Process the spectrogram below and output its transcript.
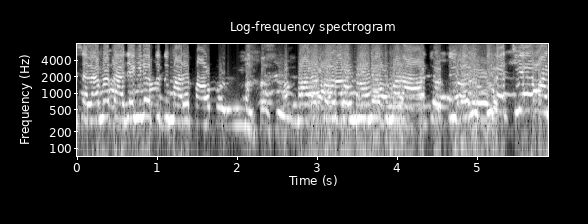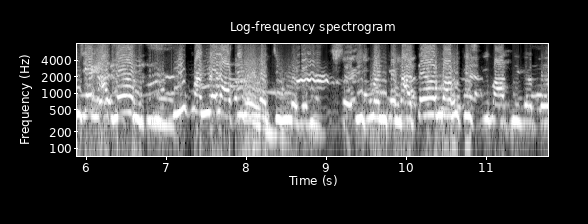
सलामत आ जाएगी ना तो तुम्हारे पाँव पड़ूंगी तुम्हारा पाँव पड़ूंगी ना तुम्हारा हाथ जोड़ती हूँ मेरी बच्ची है मन के खाते हैं बीस मन में लाते मेरी बच्ची को लेकर बीस मन के खाते हैं और हम किसकी बात नहीं करते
